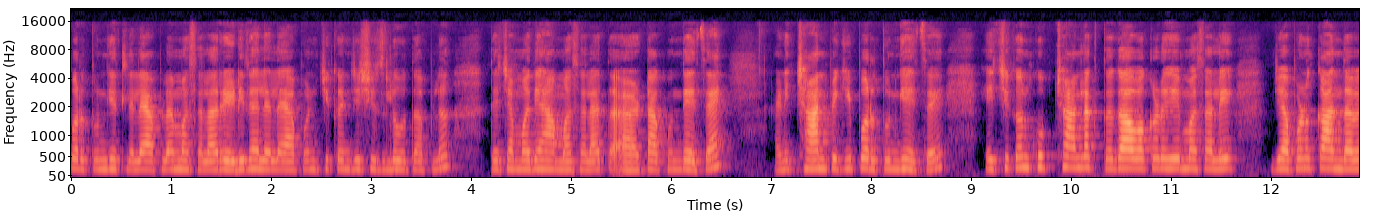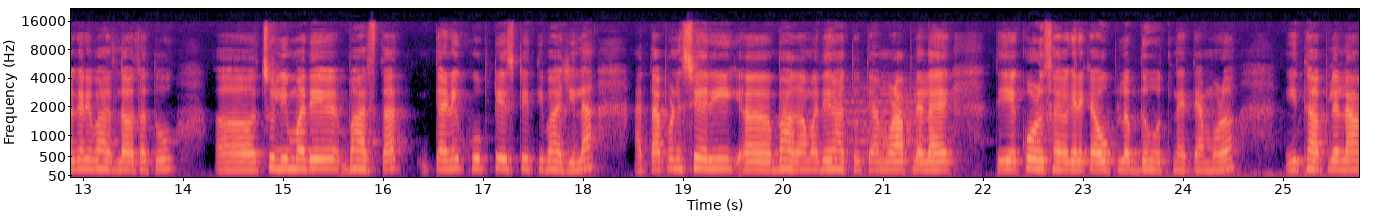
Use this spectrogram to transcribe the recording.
परतून घेतलेलं आहे. आपला मसाला रेडी झालेला आहे. आपण चिकन जे शिजलं होतं आपलं त्याच्यामध्ये हा मसाला टाकून द्यायचा आहे आणि छानपैकी परतून घ्यायचं आहे. हे चिकन खूप छान लागतं. गावाकडं हे मसाले जे आपण कांदा वगैरे भाजला होता तो चुलीमध्ये भाजतात. त्याने खूप टेस्ट येते भाजीला. आता आपण शहरी भागामध्ये राहतो त्यामुळं आपल्याला ते कोळसा वगैरे काय उपलब्ध होत नाही. त्यामुळं इथं आपल्याला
